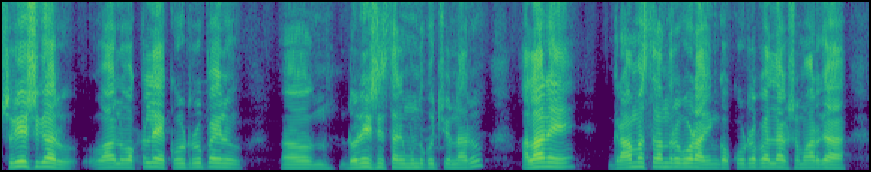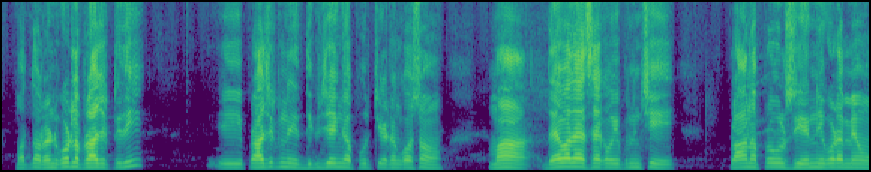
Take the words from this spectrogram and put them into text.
సురేష్ గారు వాళ్ళు ఒక్కలే కోటి రూపాయలు డొనేషన్ ఇస్తానికి ముందుకు వచ్చి ఉన్నారు. అలానే గ్రామస్తులందరూ కూడా ఇంకో కోటి రూపాయల దాకా సుమారుగా మొత్తం రెండు కోట్ల ప్రాజెక్ట్ ఇది. ఈ ప్రాజెక్టుని దిగ్విజయంగా పూర్తి చేయడం కోసం మా దేవాదాయ శాఖ వైపు నుంచి ప్లాన్ అప్రూవల్స్ ఇవన్నీ కూడా మేము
